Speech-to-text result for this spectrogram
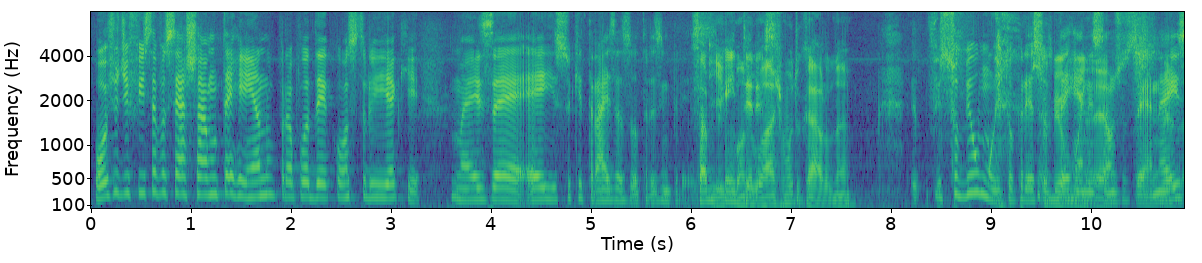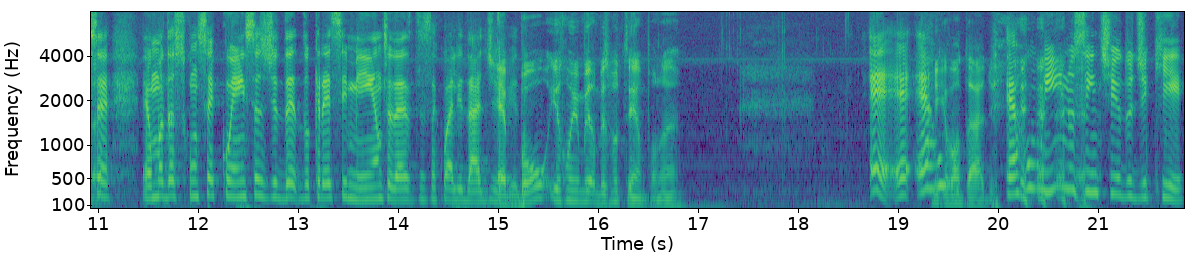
Hoje o difícil é você achar um terreno para poder construir aqui, mas é, é isso que traz as outras empresas. Sabe e que é quando acha muito caro, né? Subiu muito o preço subiu do terreno muito, em São é, José, né? Isso é, é uma das consequências de, de, do crescimento dessa qualidade de é vida. É bom e ruim ao mesmo tempo, né? É, é, é Fique à vontade. É ruim no sentido de que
